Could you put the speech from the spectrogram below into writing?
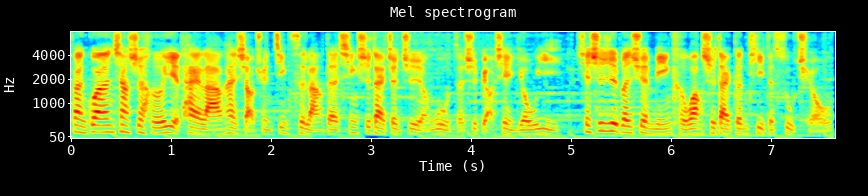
反观像是河野太郎和小泉进次郎的新时代政治人物，则是表现优异，显示日本选民渴望世代更替的诉求。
